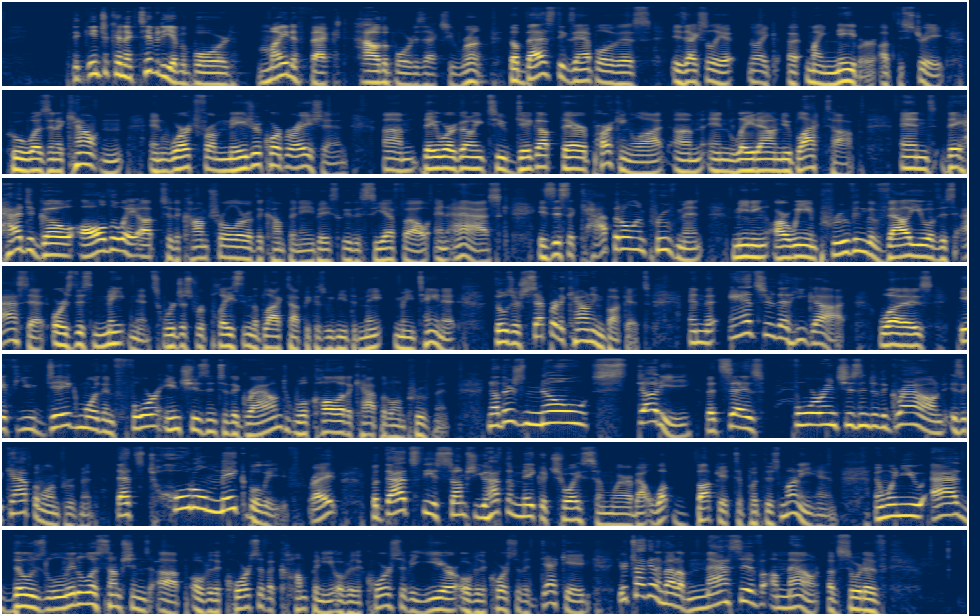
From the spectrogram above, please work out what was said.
the interconnectivity of a board might affect how the board is actually run. The best example of this is actually like uh, my neighbor up the street who was an accountant and worked for a major corporation. Um, they were going to dig up their parking lot um, and lay down new blacktop and they had to go all the way up to the comptroller of the company, basically the CFO, and ask, is this a capital improvement, meaning are we improving the value of this asset, or is this maintenance? We're just replacing the blacktop because we need to ma- maintain it. Those are separate accounting buckets. And the answer that he got was if you dig more than four inches into the ground, we'll call it a capital improvement. Now, there's no study that says four inches into the ground is a capital improvement. That's total make believe, right? But that's the assumption. You have to make a choice somewhere about what bucket to put this money in. And when you add those little assumptions up over the course of a company, over the course of a year, over the course of a decade, you're talking about a massive amount of sort of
